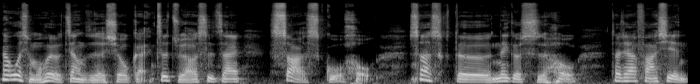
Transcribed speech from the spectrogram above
那为什么会有这样子的修改？这主要是在 SARS 过后，SARS 的那个时候，大家发现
